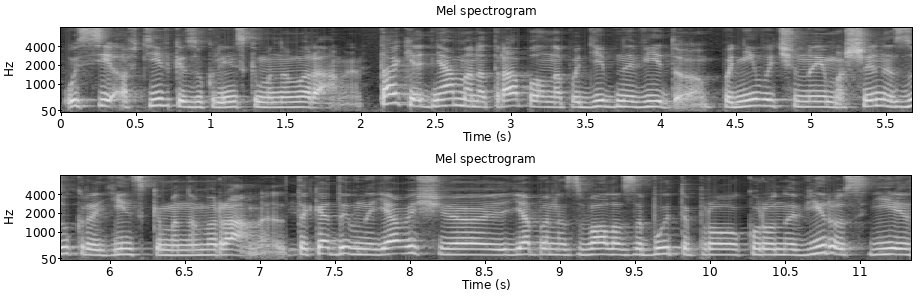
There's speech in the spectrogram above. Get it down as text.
усі автівки з українськими номерами. Так я днями натрапила на подібне відео понівеченої машини з українськими номерами. Таке дивне явище я би назвала забути про коронавірус. Є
